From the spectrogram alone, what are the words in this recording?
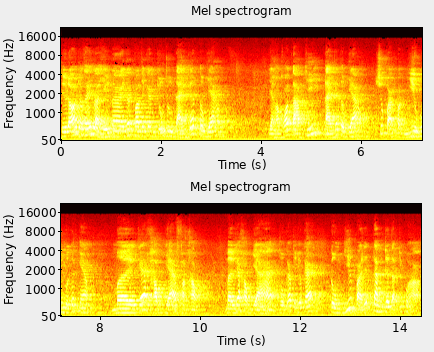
Điều đó cho thấy là hiện nay đất Vatican chủ trương đại kết tôn giáo và họ có tạp chí đại kết tôn giáo xuất bản bằng nhiều ngôn ngữ khác nhau. Mời các học giả Phật học mời các học giả thuộc các tôn giáo khác cùng viết bài để đăng trên tạp chí của họ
